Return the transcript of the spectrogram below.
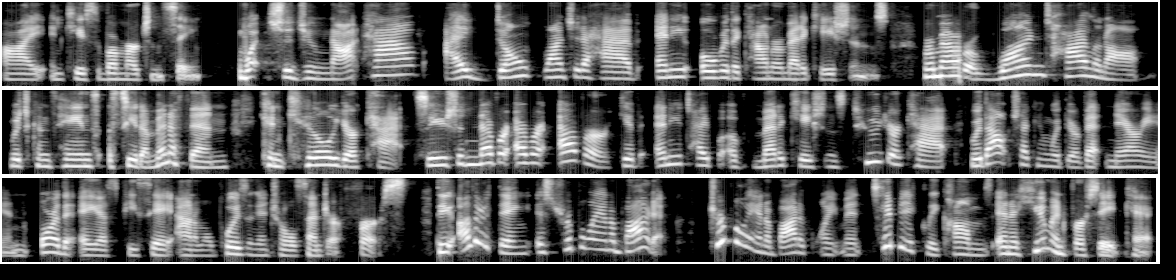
eye in case of emergency. What should you not have? I don't want you to have any over the counter medications. Remember, one Tylenol, which contains acetaminophen, can kill your cat. So you should never, ever, ever give any type of medications to your cat without checking with your veterinarian or the ASPCA Animal Poison Control Center first. The other thing is triple antibiotic triple antibiotic ointment typically comes in a human first aid kit.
